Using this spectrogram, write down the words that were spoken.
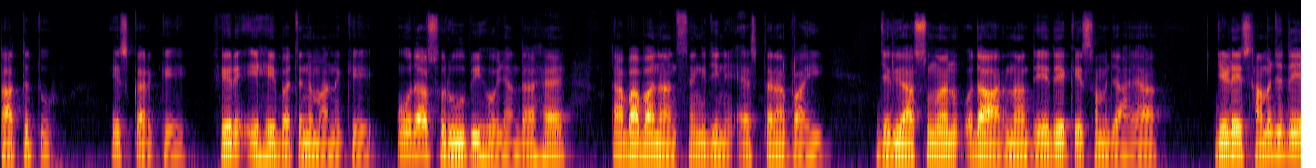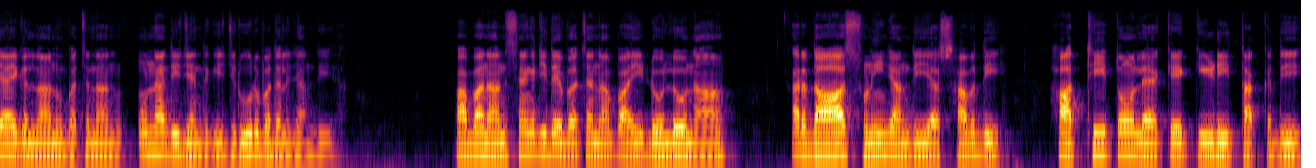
ਤਤ ਤੂੰ। ਇਸ ਕਰਕੇ ਫਿਰ ਇਹ ਬਚਨ ਮੰਨ ਕੇ ਉਹਦਾ ਸਰੂਪ ਹੀ ਹੋ ਜਾਂਦਾ ਹੈ। ਤਾਂ ਬਾਬਾ ਨਾਨਕ ਸਿੰਘ ਜੀ ਨੇ ਇਸ ਤਰ੍ਹਾਂ ਭਾਈ ਜਗਿਆਸੂਆਂ ਨੂੰ ਉਦਾਹਰਨਾਂ ਦੇ ਦੇ ਕੇ ਸਮਝਾਇਆ, ਜਿਹੜੇ ਸਮਝਦੇ ਆ ਇਹ ਗੱਲਾਂ ਨੂੰ, ਬਚਨਾਂ ਨੂੰ, ਉਹਨਾਂ ਦੀ ਜ਼ਿੰਦਗੀ ਜ਼ਰੂਰ ਬਦਲ ਜਾਂਦੀ ਆ। ਬਾਬਾ ਨਾਨਕ ਸਿੰਘ ਜੀ ਦੇ ਬਚਨ ਆ, ਭਾਈ ਡੋਲੋ ਨਾ, ਅਰਦਾਸ ਸੁਣੀ ਜਾਂਦੀ ਆ ਸਭ ਦੀ, ਹਾਥੀ ਤੋਂ ਲੈ ਕੇ ਕੀੜੀ ਤੱਕ ਦੀ,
